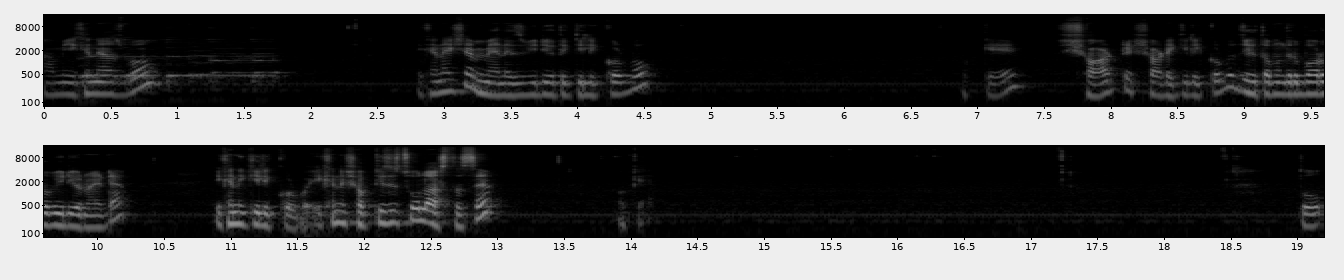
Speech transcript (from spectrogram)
আমি এখানে আসব। এখানে এসে ম্যানেজ ভিডিওতে ক্লিক করব। ওকে শর্ট শর্টে ক্লিক করব, যেহেতু আমাদের বড় ভিডিও না এটা। এখানে ক্লিক করব। এখানে সব কিছু চলে আসতেছে। ওকে। তো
